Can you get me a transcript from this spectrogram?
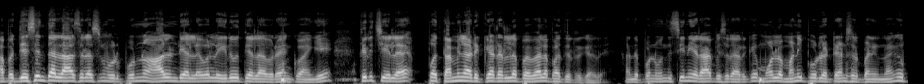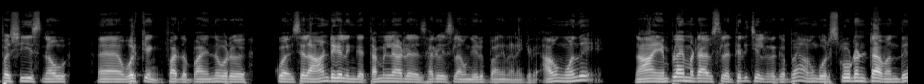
அப்போ ஜெசிந்தா லாசரஸ்னு ஒரு பொண்ணு ஆல் இண்டியா லெவலில் இருபத்தி ஏழாவது ரேங்க் வாங்கி திருச்சியில் இப்போ தமிழ்நாடு கேடரில் இப்போ வேலை பார்த்துட்டு இருக்காது. அந்த பொண்ணு வந்து சீனியர் ஆஃபீஸராக இருக்குது முதல்ல மணிப்பூரில் ட்ரான்ஸ்ஃபர் பண்ணியிருந்தாங்க. இப்போ she is now working for the இந்த ஒரு சில ஆண்டுகள் இங்கே தமிழ்நாடு சர்வீஸில் அவங்க இருப்பாங்கன்னு நினைக்கிறேன். அவங்க வந்து நான் எம்ப்ளாய்மெண்ட் ஆஃபீஸில் திருச்சியில் இருக்கப்ப அவங்க ஒரு ஸ்டூடெண்ட்டாக வந்து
